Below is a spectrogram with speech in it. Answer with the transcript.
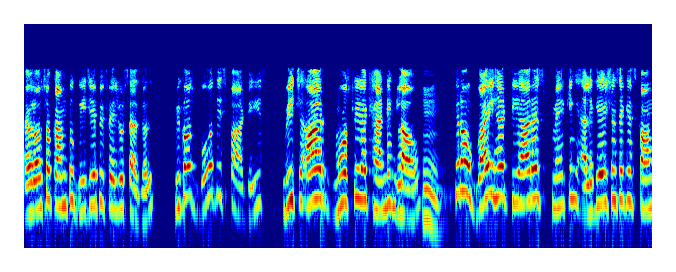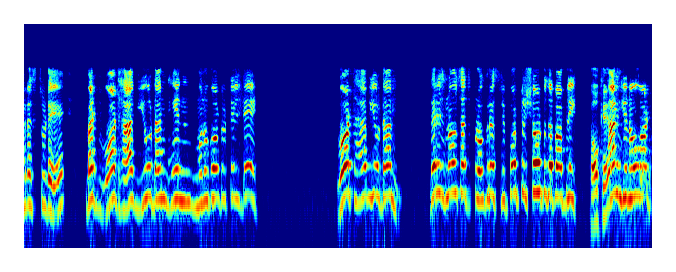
I will also come to BJP failures as well because both these parties, which are mostly like handing glove, Hmm. you know, why had TRS making allegations against Congress today? But what have you done in Munugodu till date? What have you done? There is no such progress report to show to the public. Okay. And you know what?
